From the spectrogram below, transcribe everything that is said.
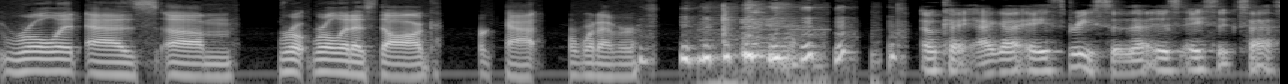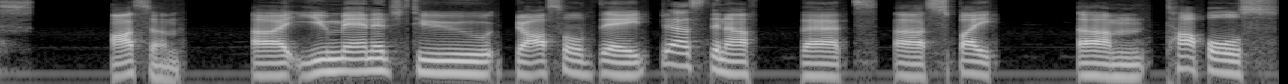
roll it as um, ro- roll it as dog or cat or whatever. Okay, I got a three, so that is a success. Awesome. Uh, you managed to jostle Day just enough that uh, Spike um, topples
